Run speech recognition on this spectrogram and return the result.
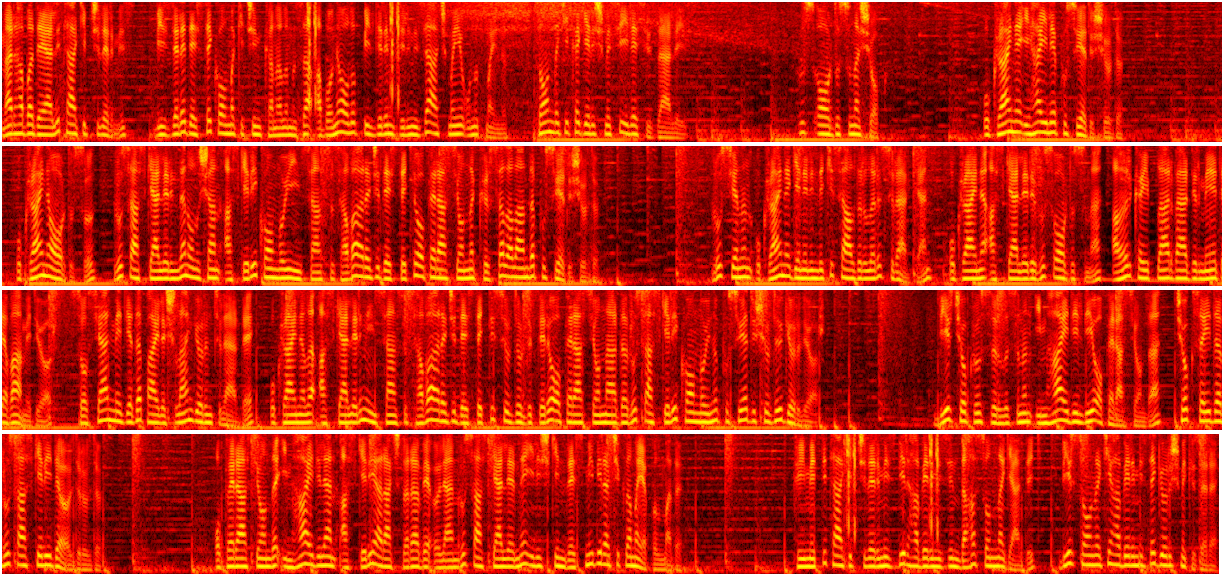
Merhaba değerli takipçilerimiz, bizlere destek olmak için kanalımıza abone olup bildirim zilinizi açmayı unutmayınız. Son dakika gelişmesi ile sizlerleyiz. Rus ordusuna şok. Ukrayna İHA ile pusuya düşürdü. Ukrayna ordusu, Rus askerlerinden oluşan askeri konvoyu insansız hava aracı destekli operasyonla kırsal alanda pusuya düşürdü. Rusya'nın Ukrayna genelindeki saldırıları sürerken, Ukrayna askerleri Rus ordusuna ağır kayıplar verdirmeye devam ediyor. Sosyal medyada paylaşılan görüntülerde, Ukraynalı askerlerin insansız hava aracı destekli sürdürdükleri operasyonlarda Rus askeri konvoyunu pusuya düşürdüğü görülüyor. Birçok Rus zırhlısının imha edildiği operasyonda, çok sayıda Rus askeri de öldürüldü. Operasyonda imha edilen askeri araçlara ve ölen Rus askerlerine ilişkin resmi bir açıklama yapılmadı. Kıymetli takipçilerimiz bir haberimizin daha sonuna geldik. Bir sonraki haberimizde görüşmek üzere.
